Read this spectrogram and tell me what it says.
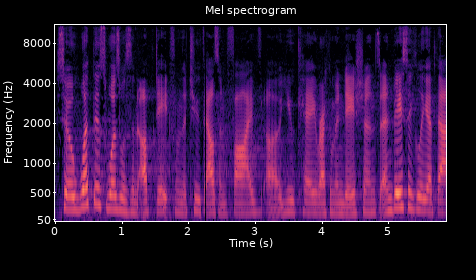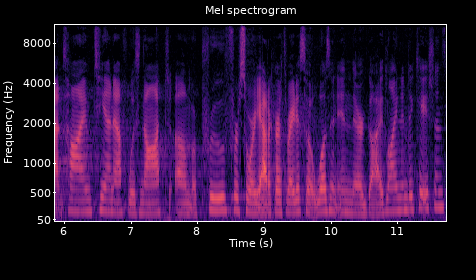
So, what this was was an update from the 2005 UK recommendations. And basically, at that time, TNF was not um, approved for psoriatic arthritis, so it wasn't in their guideline indications.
